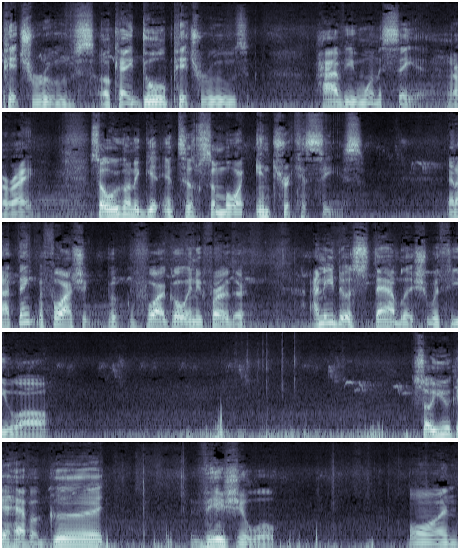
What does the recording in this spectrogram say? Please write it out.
pitch roofs, okay, dual pitch roofs, however you want to say it, all right? So we're going to get into some more intricacies. And I think before I should before I go any further, I need to establish with you all so you can have a good visual on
